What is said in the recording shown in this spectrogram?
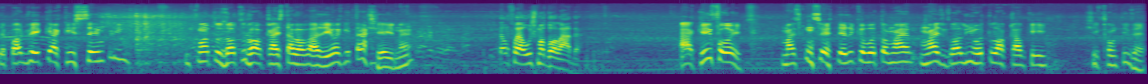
Você pode ver que aqui sempre, enquanto os outros locais estavam vazios, aqui está cheio, né? Então foi a última golada? Aqui foi mas com certeza que eu vou tomar mais gole em outro local que Chicão tiver.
